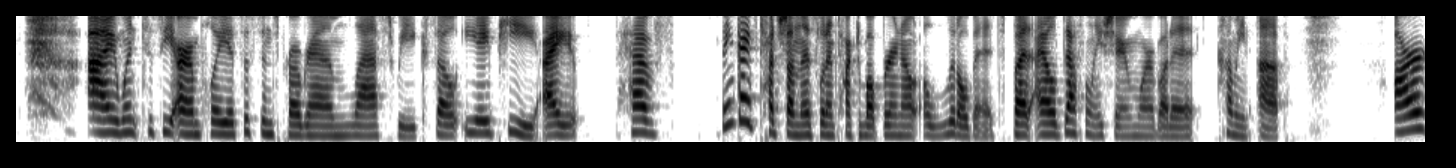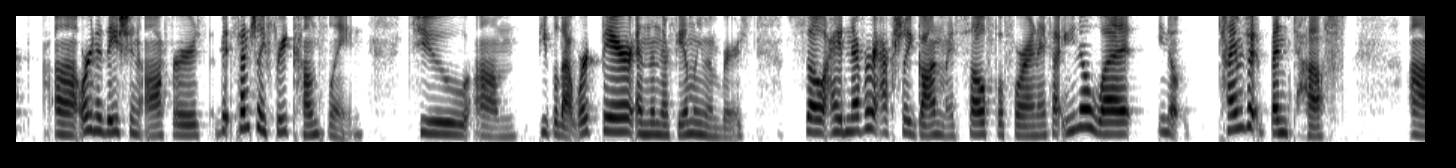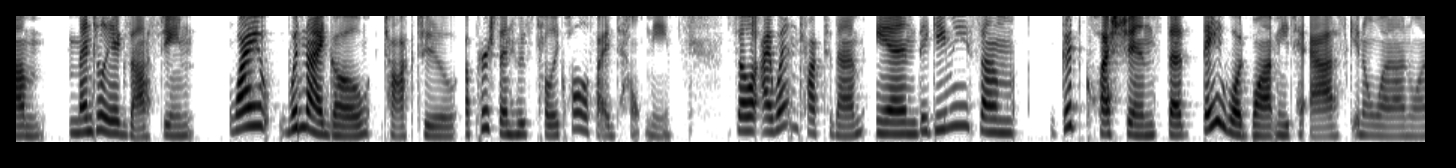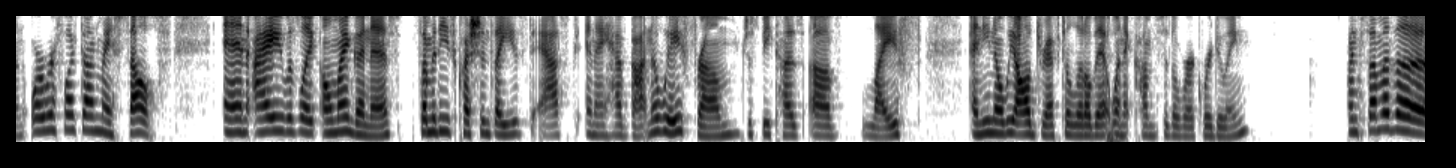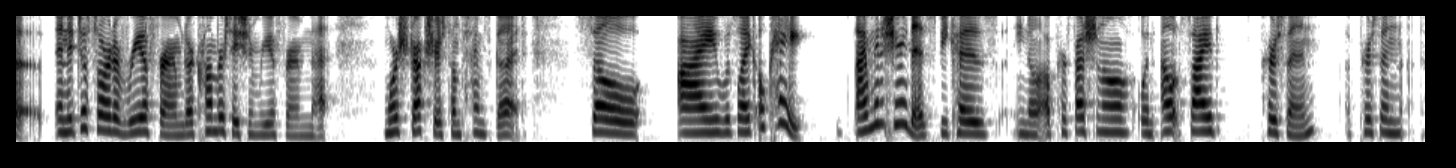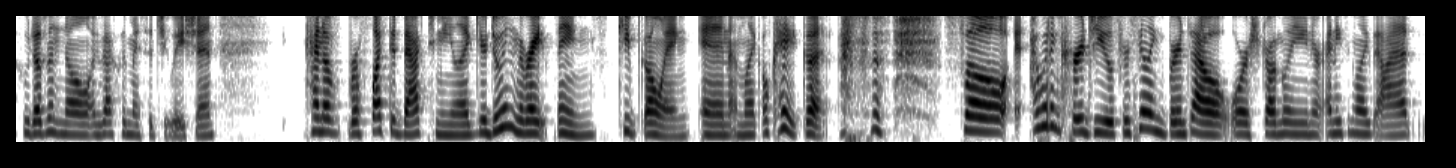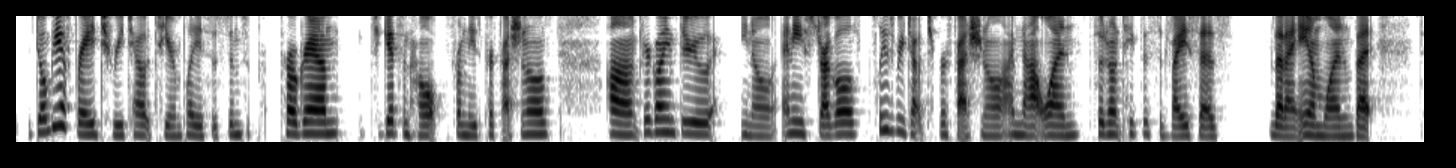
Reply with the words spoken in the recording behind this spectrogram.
I went to see our employee assistance program last week. So, EAP, I have think I've touched on this when I've talked about burnout a little bit, but I'll definitely share more about it coming up. Our uh, organization offers essentially free counseling to um, people that work there and then their family members. So I had never actually gone myself before, and I thought, you know what, you know, times have been tough, um, mentally exhausting why wouldn't I go talk to a person who's totally qualified to help me? So I went and talked to them, and they gave me some good questions that they would want me to ask in a one on one or reflect on myself. And I was like, oh my goodness, some of these questions I used to ask and I have gotten away from just because of life. And, you know, we all drift a little bit when it comes to the work we're doing. And some of the, and it just sort of reaffirmed, our conversation reaffirmed that more structure is sometimes good. So I was like, okay, I'm going to share this because, you know, a professional, an outside person, a person who doesn't know exactly my situation, kind of reflected back to me like, you're doing the right things, keep going. And I'm like, okay, good. so I would encourage you if you're feeling burnt out or struggling or anything like that, don't be afraid to reach out to your employee assistance program to get some help from these professionals. Um, if you're going through, you know, any struggles, please reach out to professional. I'm not one, so don't take this advice as that I am one, but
